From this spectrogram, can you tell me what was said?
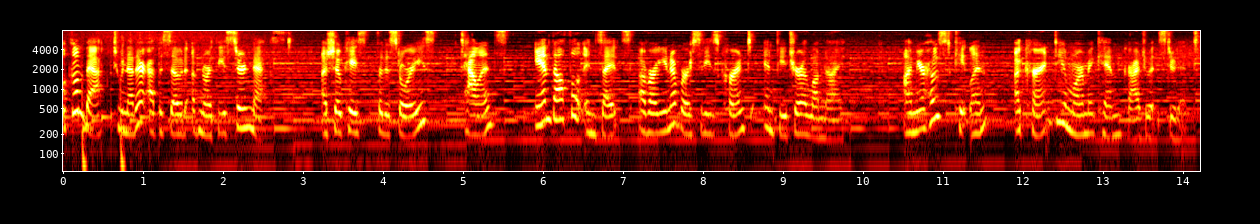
Welcome back to another episode of Northeastern Next, a showcase for the stories, talents, and thoughtful insights of our university's current and future alumni. I'm your host, Caitlin, a current D'Amore-McKim graduate student.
